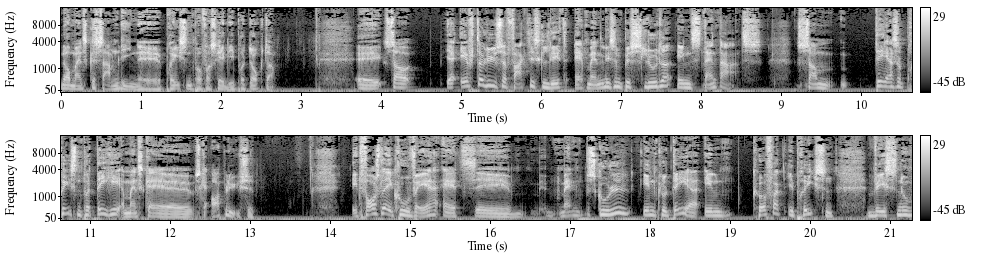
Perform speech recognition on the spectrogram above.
når man skal sammenligne øh, prisen på forskellige produkter. Øh, så jeg efterlyser faktisk lidt, at man ligesom beslutter en standard, som det er altså prisen på det her, man skal, øh, skal oplyse. Et forslag kunne være, at øh, man skulle inkludere en kuffert i prisen, hvis nu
